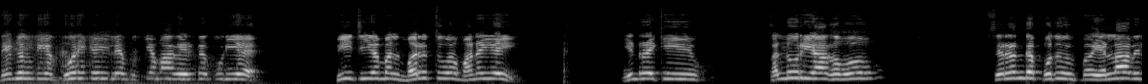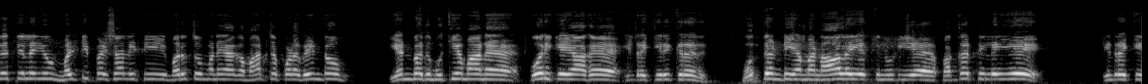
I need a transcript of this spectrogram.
எங்களுடைய கோரிக்கையிலே முக்கியமாக இருக்கக்கூடிய பிஜிஎம்எல் மருத்துவமனையை இன்றைக்கு கல்லூரியாகவும் சிறந்த பொது எல்லா விதத்திலையும் மல்டி ஸ்பெஷாலிட்டி மருத்துவமனையாக மாற்றப்பட வேண்டும் என்பது முக்கியமான கோரிக்கையாக இன்றைக்கு இருக்கிறது. முத்தண்டி அம்மன் ஆலயத்தினுடைய பக்கத்திலேயே இன்றைக்கு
